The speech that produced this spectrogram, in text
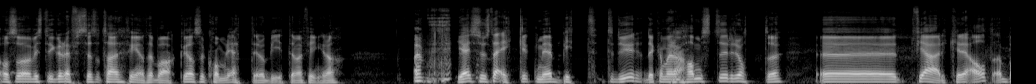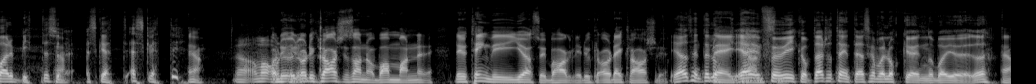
og så hvis de glefser, så tar jeg fingrene tilbake, og så kommer de etter og biter med fingra. Jeg syns det er ekkelt med bitt til dyr. Det kan være Ja. hamster, rotte, øh, fjærkre, alt. Bare bitt det, så Ja. jeg, skvetter, jeg skvetter. Ja. Ja, Og du, og du klarer ikke sånn å bare manne det. Det er jo ting vi gjør så ubehagelig, du, og det klarer ikke du. Jeg tenkte lukke, jeg, før vi gikk opp der, så tenkte jeg jeg skal bare lukke øynene og bare gjøre det. Ja.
